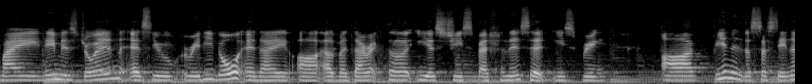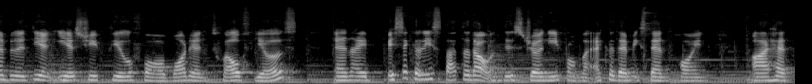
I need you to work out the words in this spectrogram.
My name is Joanne, as you already know, and I uh, am a director ESG specialist at Eastspring. I've been in the sustainability and ESG field for more than 12 years, and I basically started out on this journey from an academic standpoint. I had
